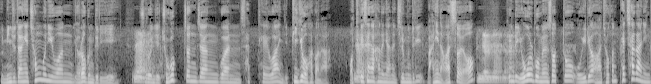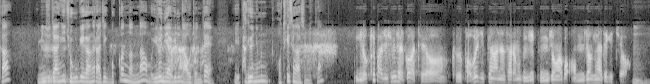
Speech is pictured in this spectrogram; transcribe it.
이 민주당의 청문위원 여러분들이 네. 주로 이제 조국 전 장관 사태와 이제 비교하거나 어떻게 네. 생각하느냐는 질문들이 많이 나왔어요. 네네네. 그런데 요걸 보면서 또 오히려 아 저건 패착 아닌가? 민주당이 음. 조국의 강을 아직 못 건넜나? 뭐 이런 이야기도 나오던데 이박 의원님은 어떻게 생각하십니까? 이렇게 봐주시면 될 것 같아요. 그 법을 집행하는 사람은 굉장히 공정하고 엄정해야 되겠죠. 음.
